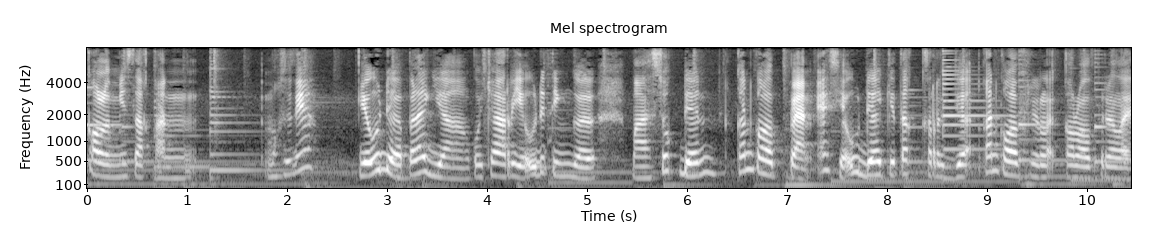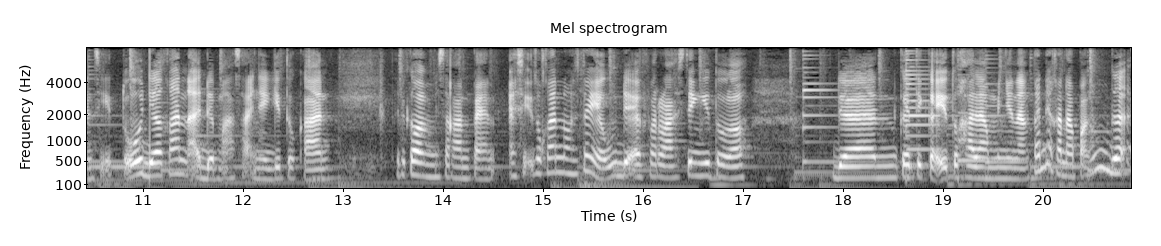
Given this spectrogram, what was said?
kalau misalkan maksudnya ya udah apalagi yang aku cari? Ya udah tinggal masuk dan kan kalau PNS ya udah kita kerja. Kan kalau kalau freelance itu dia kan ada masanya gitu kan. Tapi kalau misalkan PNS itu kan maksudnya ya udah everlasting gitu loh. Dan ketika itu hal yang menyenangkan ya kenapa enggak?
